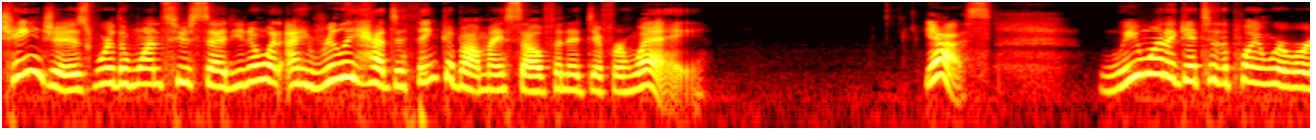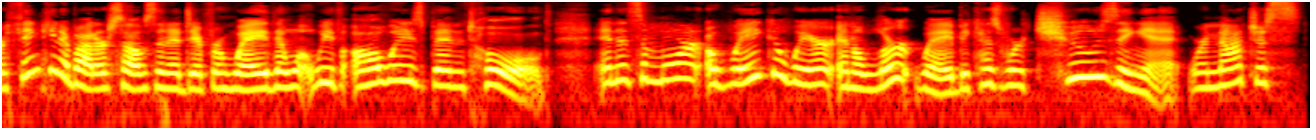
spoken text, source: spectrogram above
changes were the ones who said, you know what, I really had to think about myself in a different way. Yes, we want to get to the point where we're thinking about ourselves in a different way than what we've always been told. And it's a more awake, aware, and alert way because we're choosing it. We're not just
